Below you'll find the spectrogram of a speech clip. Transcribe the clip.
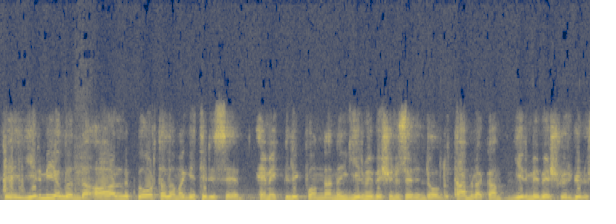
2020 yılında ağırlıklı ortalama getirisi emeklilik fonlarının 25'in üzerinde oldu. Tam rakam 25,3.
